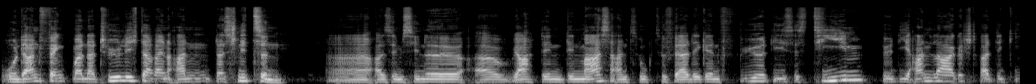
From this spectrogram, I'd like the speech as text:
Und dann fängt man natürlich daran an, das Schnitzen, also im Sinne, äh, ja, den, den Maßanzug zu fertigen für dieses Team, für die Anlagestrategie,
